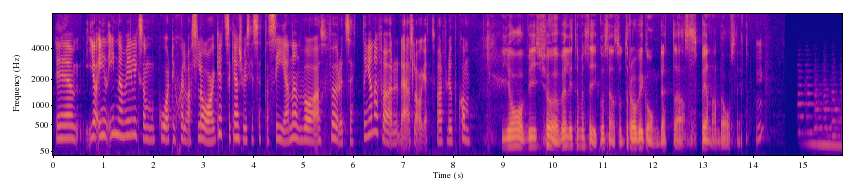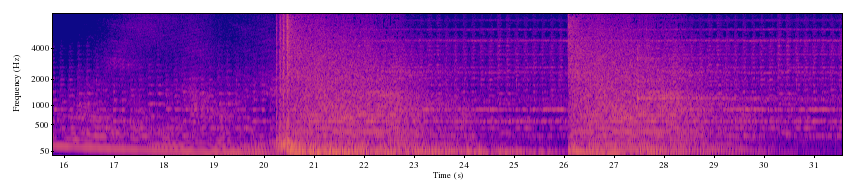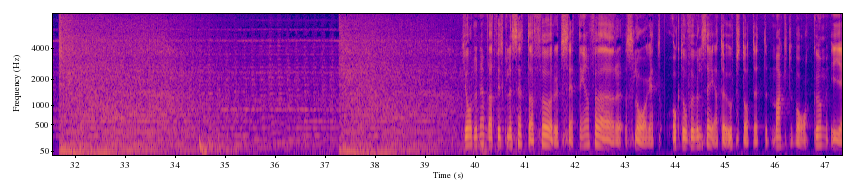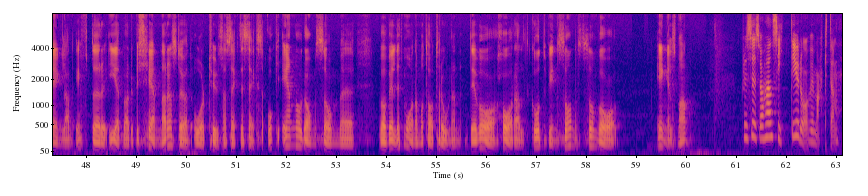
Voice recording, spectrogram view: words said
Eh, ja, in, innan vi liksom går till själva slaget så kanske vi ska sätta scenen. Vad alltså förutsättningarna för det här slaget, varför det uppkom. Ja, vi kör väl lite musik och sen så drar vi igång detta spännande avsnitt. Mm. Ja, du nämnde att vi skulle sätta förutsättningar för slaget och då får vi väl säga att det har uppstått ett maktvakuum i England efter Edvard Bekännarens död år 1066 och en av dem som eh, var väldigt mån om att ta tronen, det var Harald Godwinsson som var engelsman. Precis, och han sitter ju då vid makten.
